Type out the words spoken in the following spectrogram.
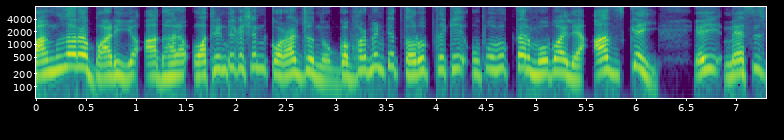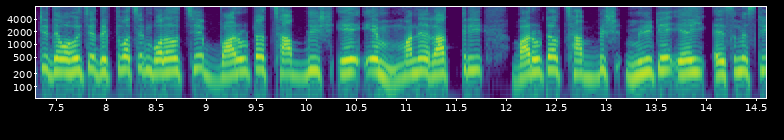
বাংলার বাড়ি আধার অথেন্টিকেশন করার জন্য গভর্নমেন্টের তরফ থেকে উপভোক্তার মোবাইলে আজকেই এই মেসেজটি দেওয়া হয়েছে। দেখতে পাচ্ছেন, বলা হচ্ছে বারোটা ছাব্বিশ এ এম মানে রাত্রি বারোটা ছাব্বিশ মিনিটে এই এস এম এসটি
